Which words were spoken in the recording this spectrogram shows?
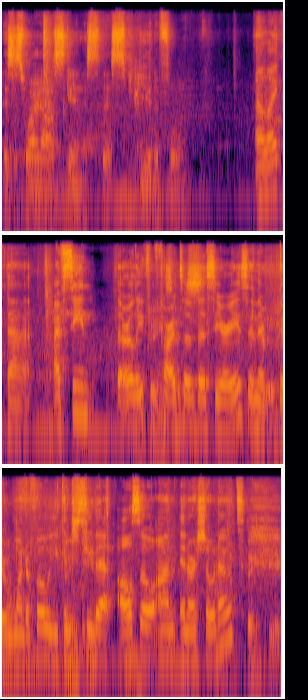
This is why our skin is this beautiful. I like that. I've seen the early parts of the series, and they're they're wonderful. You can Thank see you. that also on in our show notes. Thank you.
